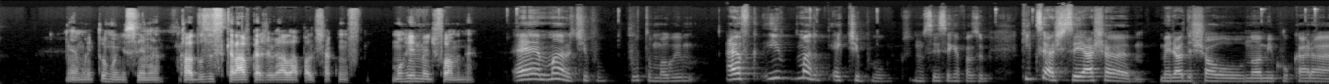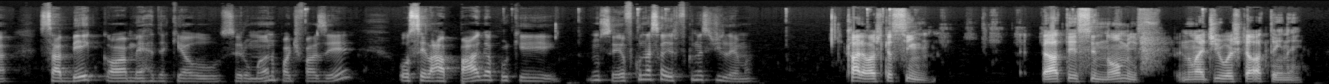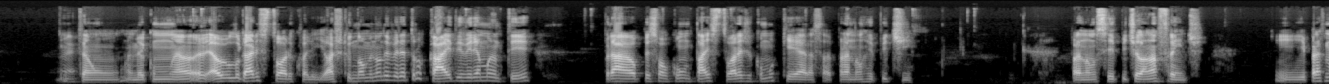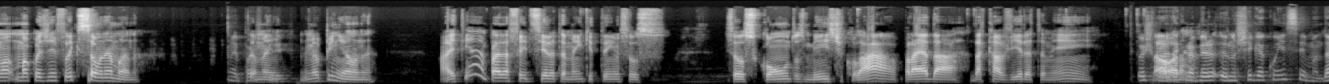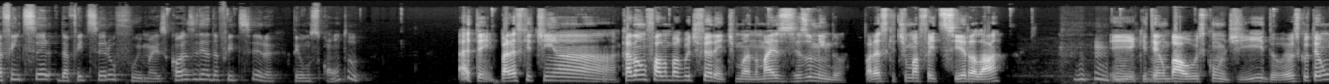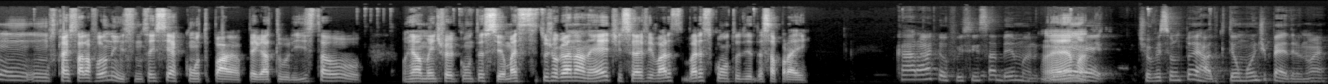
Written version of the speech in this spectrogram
É muito ruim isso aí, mano. Causa dos escravos que jogar lá pra deixar com. morrer meio de fome, né? É, mano, tipo, puta, um bagulho. Aí eu fico... E, mano, é que tipo, não sei se você quer fazer. O que, que você acha? Você acha melhor deixar o nome pro cara saber qual a merda que é o ser humano pode fazer? Ou sei lá, apaga porque. Não sei, eu fico, nessa, eu fico nesse dilema. Cara, eu acho que assim. Ela ter esse nome, não é de hoje que ela tem, né? É. Então, é meio como. É, é o lugar histórico ali. Eu acho que o nome não deveria trocar e deveria manter pra o pessoal contar a história de como que era, sabe? Pra não repetir. Pra não se repetir lá na frente. E pra uma, uma coisa de reflexão, né, mano? É, pode também, crer. na minha opinião, né? Aí tem a Praia da Feiticeira também, que tem os seus, seus contos místicos lá, a Praia da, da Caveira também. Oxe, Da Praia hora, da mano. Caveira eu não cheguei a conhecer, mano. Da feiticeira, da feiticeira eu fui, mas qual é a ideia da feiticeira? Tem uns contos? É, tem, parece que tinha. Cada um fala um bagulho diferente, mano, mas resumindo, parece que tinha uma feiticeira lá e que tem um baú escondido. Eu escutei um- um- uns caiçara falando isso. Não sei se é conto pra pegar turista ou, ou realmente foi o que aconteceu. Mas se tu jogar na net, você vai ver várias, várias contos de- dessa praia. aí. Caraca, eu fui sem saber, mano. Que É, mano. Deixa eu ver se eu não tô errado, que tem um monte de pedra, não é?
